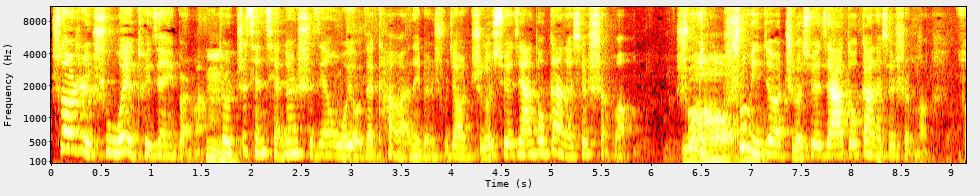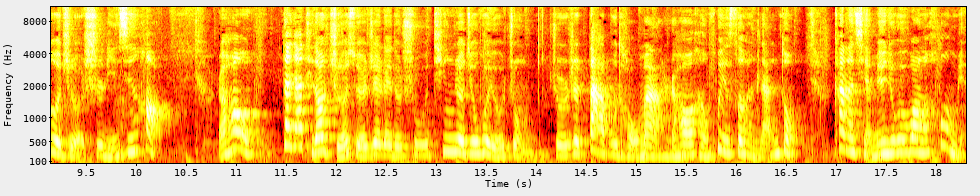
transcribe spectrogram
说到这里书，我也推荐一本嘛，嗯。就是之前前段时间我有在看完的一本书，叫《哲学家都干了些什么》，书名、哦。书名叫《哲学家都干了些什么》，作者是林新浩。然后大家提到哲学这类的书，听着就会有种就是这大部头嘛，然后很晦涩很难懂，看了前面就会忘了后面。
